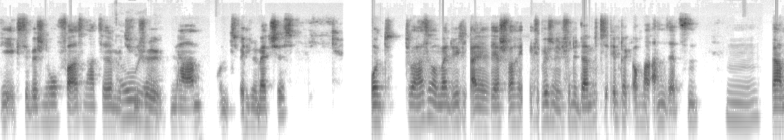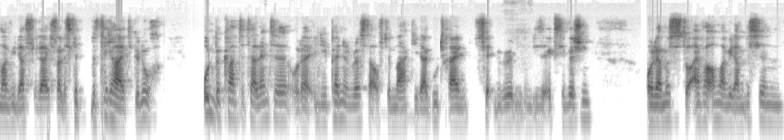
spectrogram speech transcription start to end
die X-Division Hochphasen hatte, mit oh, wie viel ja. Namen und wie viele Matches. Und du hast im Moment wirklich eine sehr schwache X-Division. Ich finde, da müsste Impact auch mal ansetzen. Mhm. Da mal wieder vielleicht, weil es gibt mit Sicherheit genug unbekannte Talente oder Independent Wrestler auf dem Markt, die da gut reinfitten würden in diese X-Division. Und da müsstest du einfach auch mal wieder ein bisschen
